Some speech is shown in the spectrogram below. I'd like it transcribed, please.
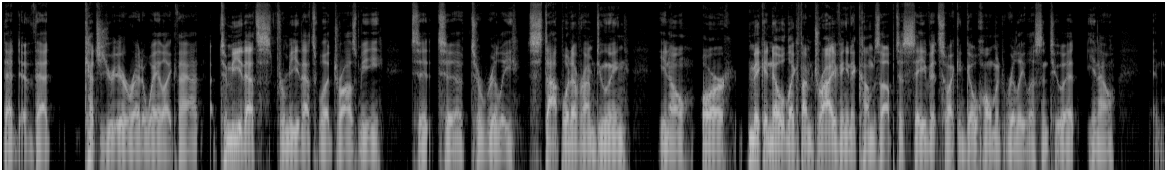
that that catches your ear right away like that. To me, that's for me, that's what draws me to to to really stop whatever I'm doing, you know, or make a note like if I'm driving and it comes up to save it so I can go home and really listen to it, you know, and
